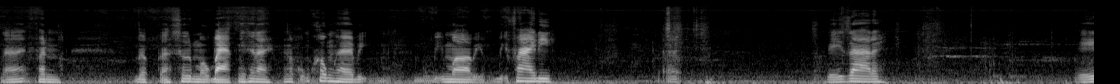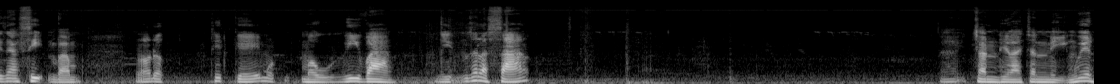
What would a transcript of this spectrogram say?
đấy, phần được à, sơn màu bạc như thế này, nó cũng không hề bị bị mờ, bị bị phai đi. Đấy. ghế da đây. Ghế da xịn và nó được thiết kế một màu ghi vàng, nhìn rất là sáng. Đấy, trần thì là trần nỉ nguyên.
